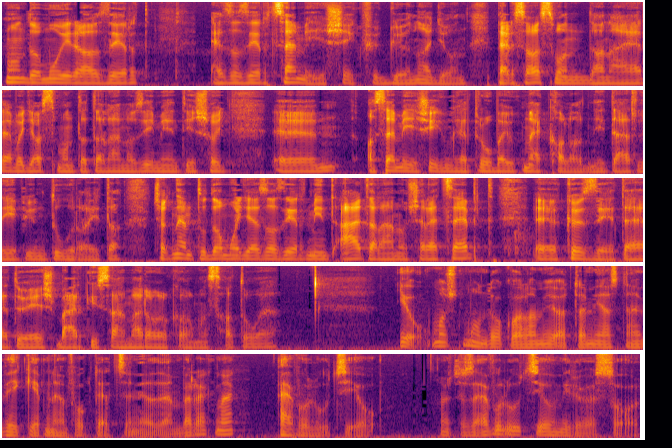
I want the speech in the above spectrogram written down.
Mondom újra azért, ez azért személyiségfüggő nagyon. Persze azt mondaná erre, vagy azt mondta talán az imént is, hogy ö, a személyiségünket próbáljuk meghaladni, tehát lépjünk túl rajta. Csak nem tudom, hogy ez azért, mint általános recept, közzétehető és bárki számára alkalmazható-e. Jó, most mondok valami olyat, ami aztán végképp nem fog tetszeni az embereknek. Evolúció. Most az evolúció miről szól?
